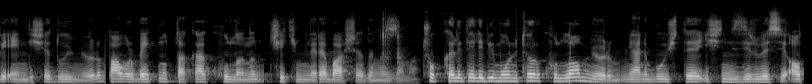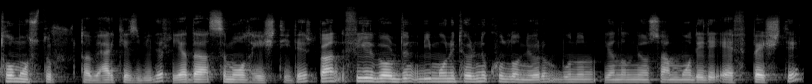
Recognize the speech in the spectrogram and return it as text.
bir endişe duymuyorum. Powerbank mutlaka kullanın çekimlere başladığınız zaman. Çok kaliteli bir monitör kullanmıyorum. Yani bu işte işin zirvesi Atomos'tur. Tabii herkes bilir. Ya da Small HD'dir. Ben Feelworld'ün bir monitörünü kullanıyorum. Bunun yanılmıyorsam modeli F5'ti.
